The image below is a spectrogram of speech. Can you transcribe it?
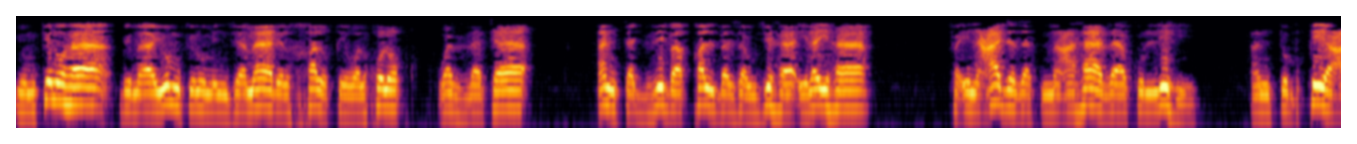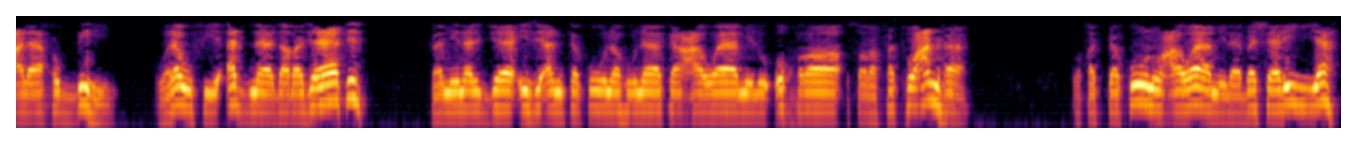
يمكنها بما يمكن من جمال الخلق والخلق والذكاء أن تجذب قلب زوجها إليها فإن عجزت مع هذا كله أن تبقي على حبه ولو في أدنى درجاته فمن الجائز أن تكون هناك عوامل أخرى صرفته عنها. وقد تكون عوامل بشرية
